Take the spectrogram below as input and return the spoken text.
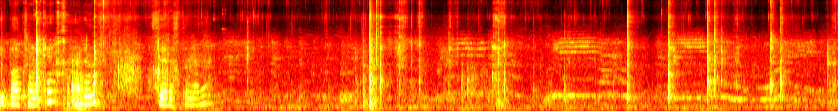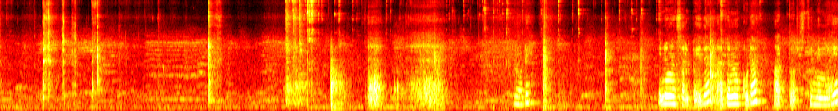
ಈ ಬಾಕ್ಸ್ ಒಳಗೆ ಅದನ್ನು ಸೇರಿಸ್ತೀನಿ ನಾನು ನೋಡಿ ಇನ್ನೂ ಒಂದು ಸ್ವಲ್ಪ ಇದೆ. ಅದನ್ನು ಕೂಡ ಹಾಕಿ ತೋರಿಸ್ತೀನಿ ನಿಮಗೆ.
